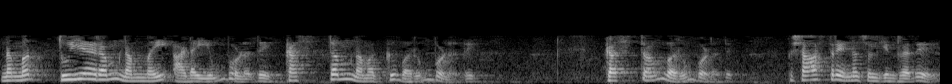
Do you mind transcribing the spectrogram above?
நம்ம துயரம் நம்மை அடையும் பொழுது கஷ்டம் நமக்கு வரும் பொழுது. கஷ்டம் வரும் பொழுது. சாஸ்திரம் என்ன சொல்கின்றது?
